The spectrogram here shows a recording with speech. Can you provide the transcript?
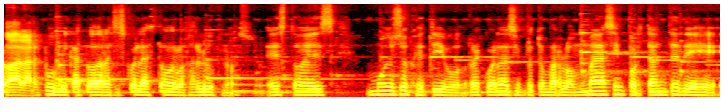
toda la República, todas las escuelas, todos los alumnos. Esto es muy subjetivo. Recuerda siempre tomar lo más importante de,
